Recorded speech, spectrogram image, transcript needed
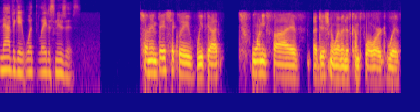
navigate what the latest news is. So, I mean, basically, we've got 25 additional women have come forward with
